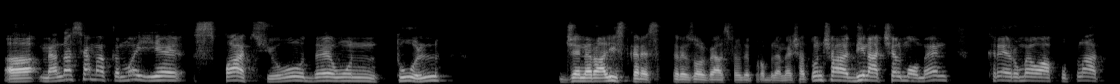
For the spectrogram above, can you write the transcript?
uh, mi-am dat seama că, măi, e spațiu de un tool generalist care să rezolve astfel de probleme. Și atunci, din acel moment, creierul meu a cuplat,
